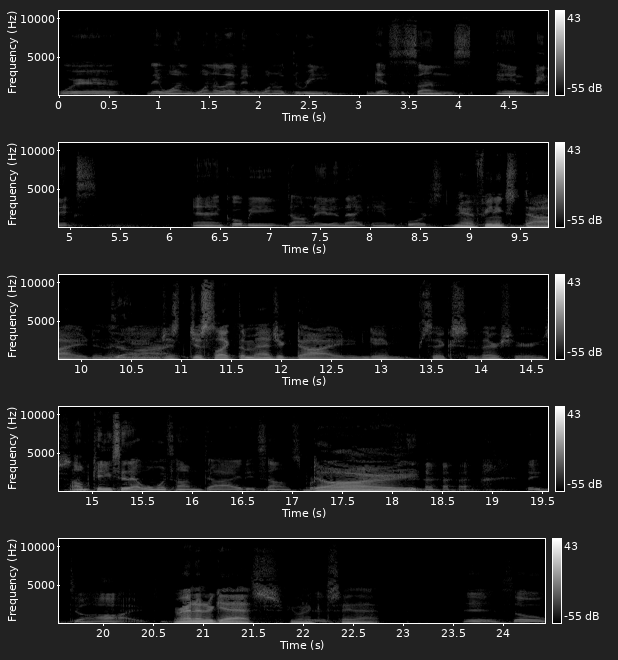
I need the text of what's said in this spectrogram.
where they won 111-103 against the Suns in Phoenix, and Kobe dominated in that game, of course. Yeah, Phoenix died in that Died. game, just just like the Magic died in Game Six of their series. Um, can you say that one more time? Died. It sounds perfect. died. they died. Ran out of gas. If you want to say that, Yeah. So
